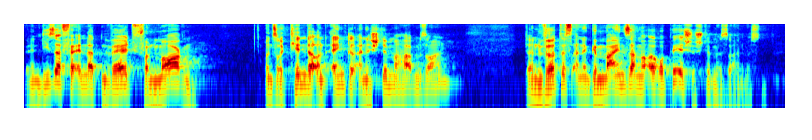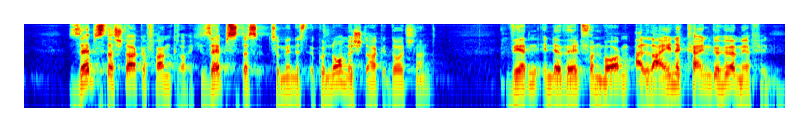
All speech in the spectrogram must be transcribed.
wenn in dieser veränderten Welt von morgen unsere Kinder und Enkel eine Stimme haben sollen, dann wird es eine gemeinsame europäische Stimme sein müssen. Selbst das starke Frankreich, selbst das zumindest ökonomisch starke Deutschland werden in der Welt von morgen alleine kein Gehör mehr finden,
